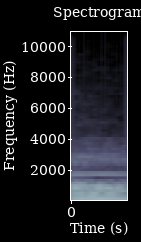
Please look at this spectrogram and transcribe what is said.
Oh.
